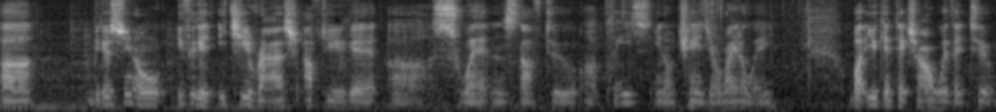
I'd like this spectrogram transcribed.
Uh, because you know if you get itchy rash after you get uh, sweat and stuff too uh, please you know change it right away. But you can take shower with it too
